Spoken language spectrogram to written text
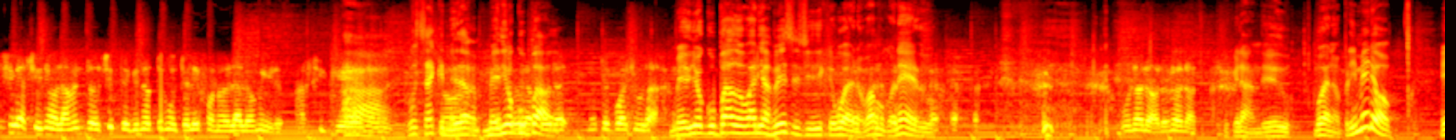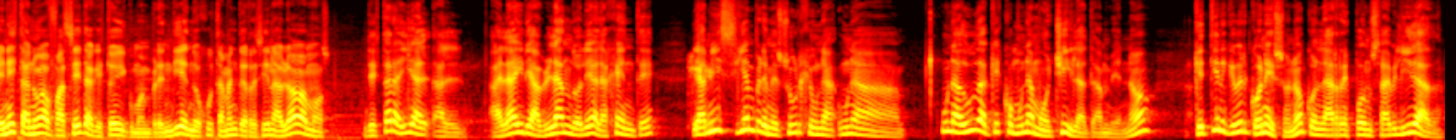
decías y no, lamento decirte que no tengo el teléfono del Alomir, así que... Ah, vos sabés que no, me, da- me no dio ocupado. poder- no te puedo ayudar. Me dio ocupado varias veces y dije, bueno, vamos con Edu. Un honor, un honor. Grande, Edu. Bueno, primero, en esta nueva faceta que estoy como emprendiendo, justamente recién hablábamos, de estar ahí al, al- al aire hablándole a la gente, y a mí siempre me surge una, una, una duda que es como una mochila también, ¿no? Que tiene que ver con eso, ¿no? Con la responsabilidad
